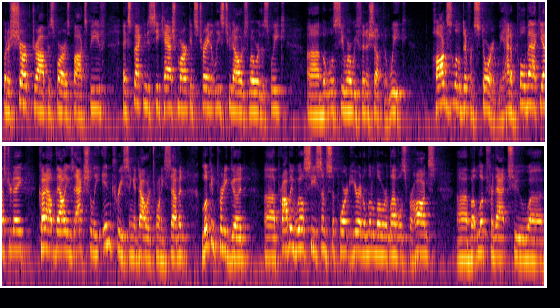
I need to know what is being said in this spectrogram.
but a sharp drop as far as box beef. Expecting to see cash markets trade at least $2 lower this week, uh, but we'll see where we finish up the week. Hogs a little different story. We had a pullback yesterday. Cutout values actually increasing $1.27, looking pretty good. Uh, probably will see some support here at a little lower levels for hogs, uh, but look for that to uh,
